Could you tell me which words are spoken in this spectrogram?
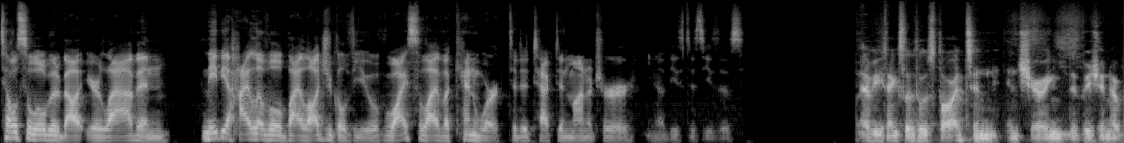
tell us a little bit about your lab and maybe a high level biological view of why saliva can work to detect and monitor you know, these diseases. Abby, thanks for those thoughts and, and sharing the vision of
